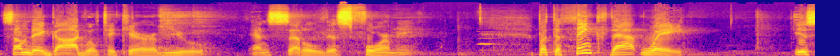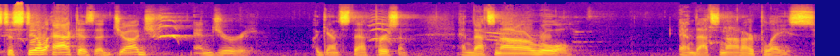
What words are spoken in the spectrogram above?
someday God will take care of you and settle this for me. But to think that way is to still act as a judge and jury against that person. And that's not our role. And that's not our place.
